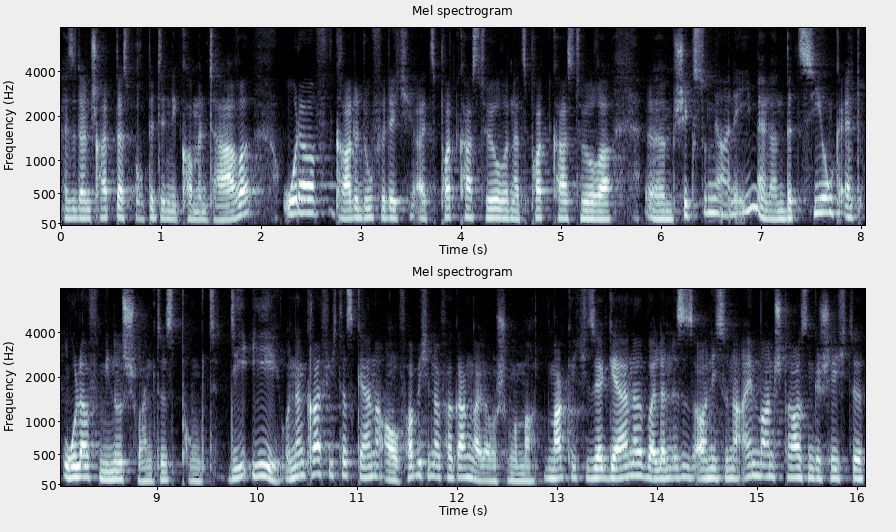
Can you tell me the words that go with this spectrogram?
also dann schreib das doch bitte in die Kommentare. Oder gerade du für dich als Podcast-Hörerin, als Podcast-Hörer, ähm, schickst du mir eine E-Mail an beziehung.olaf-schwantes.de und dann greife ich das gerne auf. Habe ich in der Vergangenheit auch schon gemacht. Mag ich sehr gerne, weil dann ist es auch nicht so eine Einbahnstraßengeschichte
